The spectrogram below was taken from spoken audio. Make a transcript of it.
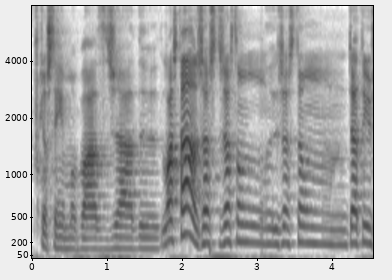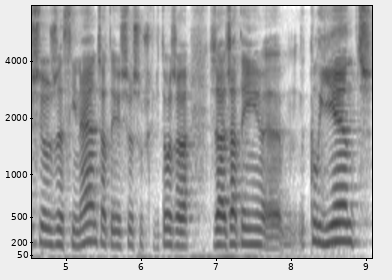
porque eles têm uma base já de. Lá está, já, já estão. Já estão. Já têm os seus assinantes, já têm os seus subscritores, já, já, já têm clientes.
